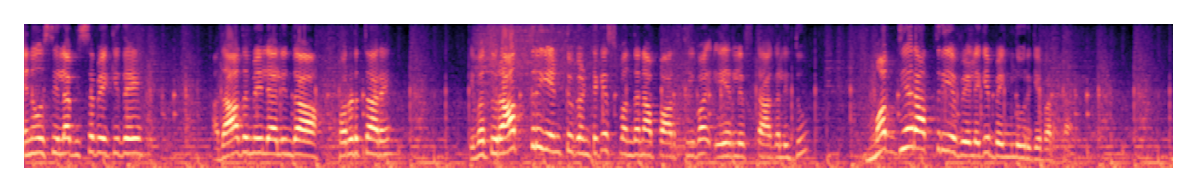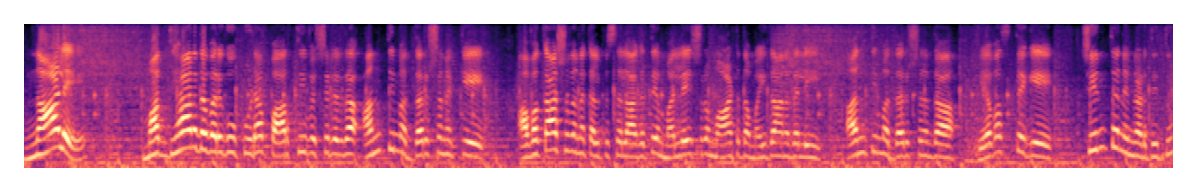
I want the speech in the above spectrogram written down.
ಎನ್ಒಸಿ ಲಭಿಸಬೇಕಿದೆ. ಅದಾದ ಮೇಲೆ ಅಲ್ಲಿಂದ ಹೊರಡ್ತಾರೆ. ಇವತ್ತು ರಾತ್ರಿ ಎಂಟು ಗಂಟೆಗೆ ಸ್ಪಂದನಾ ಪಾರ್ಥಿವ ಏರ್ ಲಿಫ್ಟ್ ಆಗಲಿದ್ದು, ಮಧ್ಯರಾತ್ರಿಯ ವೇಳೆಗೆ ಬೆಂಗಳೂರಿಗೆ ಬರ್ತಾರೆ. ನಾಳೆ ಮಧ್ಯಾಹ್ನದವರೆಗೂ ಕೂಡ ಪಾರ್ಥಿವ ಶರೀರದ ಅಂತಿಮ ದರ್ಶನಕ್ಕೆ ಅವಕಾಶವನ್ನು ಕಲ್ಪಿಸಲಾಗುತ್ತೆ. ಮಲ್ಲೇಶ್ವರಂ ಆಟದ ಮೈದಾನದಲ್ಲಿ ಅಂತಿಮ ದರ್ಶನದ ವ್ಯವಸ್ಥೆಗೆ ಚಿಂತನೆ ನಡೆದಿದ್ದು,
